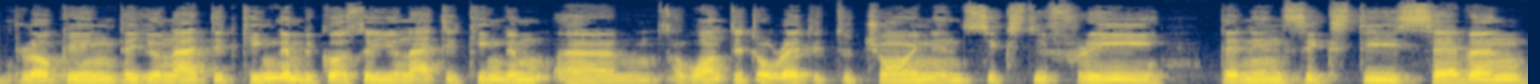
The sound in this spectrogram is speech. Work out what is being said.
blocking the United Kingdom because the United Kingdom um, wanted already to join in 63, then in 67,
